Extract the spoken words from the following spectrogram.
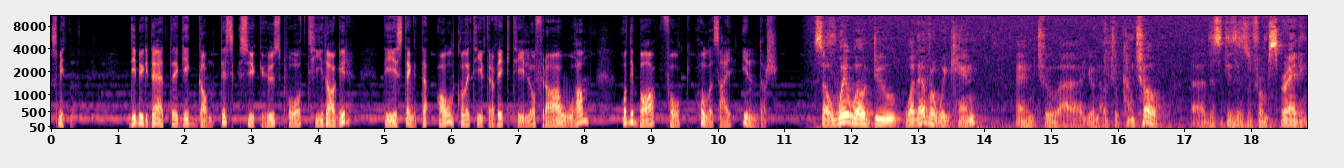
smitten. De bygde et gigantisk sykehus på ti dager. De stengte all kollektivtrafikk til og fra Wuhan, og de ba folk holde seg innendørs. So we will do whatever we can and to, uh, you know, uh, this disease from spreading.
